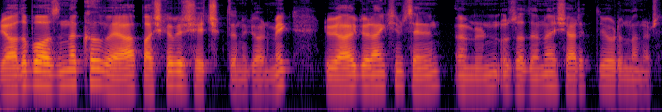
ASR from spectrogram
Rüyada boğazında kıl veya başka bir şey çıktığını görmek, rüyayı gören kimsenin ömrünün uzadığına işaretli yorumlanır.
